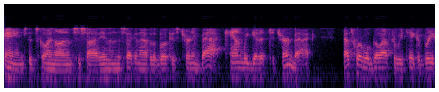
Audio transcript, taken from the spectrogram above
change that's going on in society. And then the second half of the book is turning back. Can we get it to turn back? That's where we'll go after we take a brief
